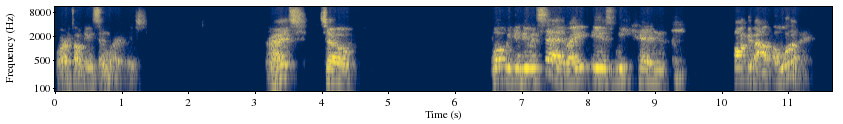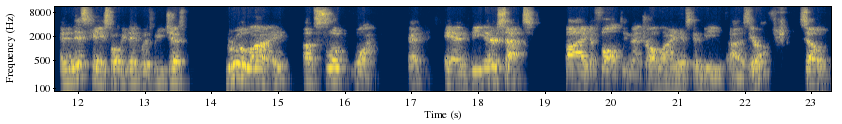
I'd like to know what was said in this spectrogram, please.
Or something similar at least. Alright, so. What we can do instead, right, is we can. Talk about a line, and in this case, what we did was we just. Drew a line of slope one, okay, and the intercept. By default in that draw line is gonna be uh zero, so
